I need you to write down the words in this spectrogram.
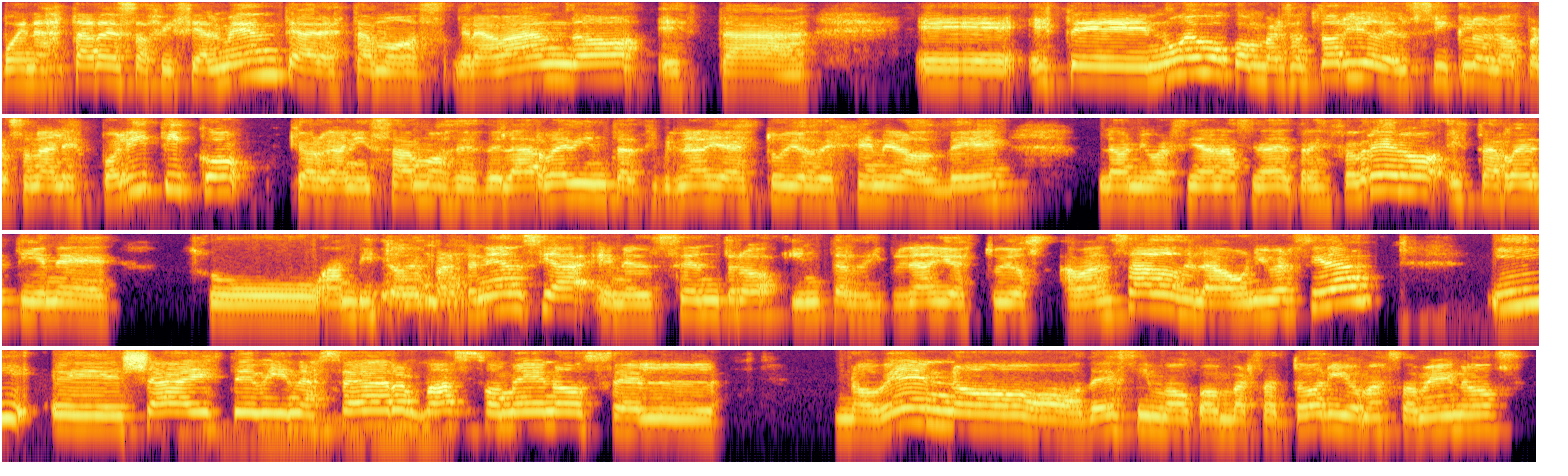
Buenas tardes oficialmente, ahora estamos grabando esta, eh, este nuevo conversatorio del ciclo Lo Personal es Político, que organizamos desde la Red Interdisciplinaria de Estudios de Género de la Universidad Nacional de 3 de Febrero. Esta red tiene su ámbito de pertenencia en el Centro Interdisciplinario de Estudios Avanzados de la universidad, y eh, ya este viene a ser más o menos el noveno o décimo conversatorio más o menos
